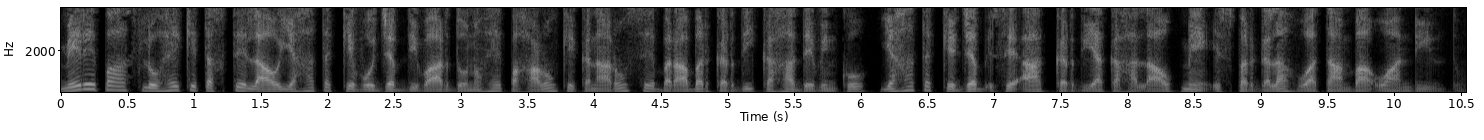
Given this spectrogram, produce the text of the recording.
میرے پاس لوہے کے تختے لاؤ، یہاں تک کہ وہ جب دیوار دونوں ہے پہاڑوں کے کناروں سے برابر کر دی، کہا دیون کو یہاں تک کہ جب اسے آگ کر دیا، کہا لاؤ، میں اس پر گلا ہوا تانبا وان ڈیل دوں۔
